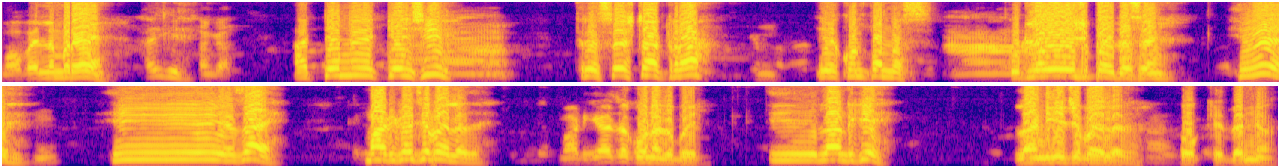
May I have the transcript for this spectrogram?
मोबाईल नंबर आहे? आहे की? सांगा. अठ्ठ्याण्णव एक्क्याऐंशी त्रेसष्ट अठरा एकोणपन्नास. कुठल्या वयाची पैदास आहे? ही होय? ही ह्याचा आहे. माडगावच्या बैलाच आहे. माडग्याचा कोणाचा बैल? ती लांडगे. लांडगेच्या बैलाचा. ओके धन्यवाद.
